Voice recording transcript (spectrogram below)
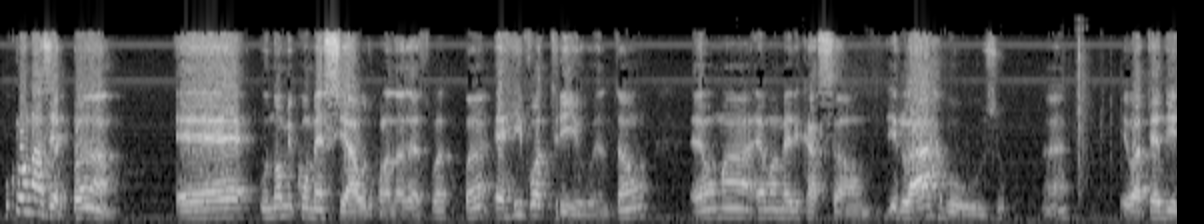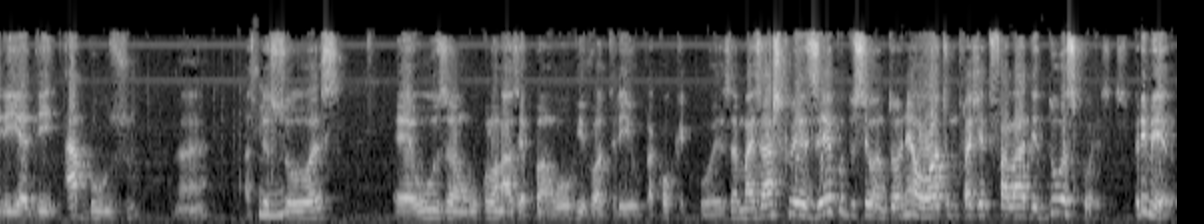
o clonazepam é o nome comercial do clonazepam é Rivotril. Então é uma é uma medicação de largo uso, né? Eu até diria de abuso, né? As Sim. pessoas é, usam o clonazepam ou o Rivotril para qualquer coisa, mas acho que o exemplo do seu Antônio é ótimo para a gente falar de duas coisas. Primeiro,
